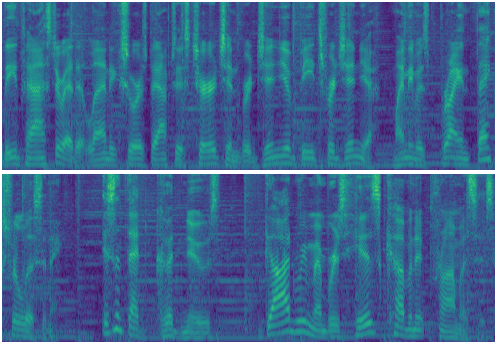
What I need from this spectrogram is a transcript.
lead pastor at Atlantic Shores Baptist Church in Virginia Beach, Virginia. My name is Brian. Thanks for listening. Isn't that good news? God remembers His covenant promises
